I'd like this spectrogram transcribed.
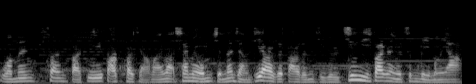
我们算把第一大块讲完了，下面我们简单讲第二个大问题，就是经济发展有资本主义萌芽。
